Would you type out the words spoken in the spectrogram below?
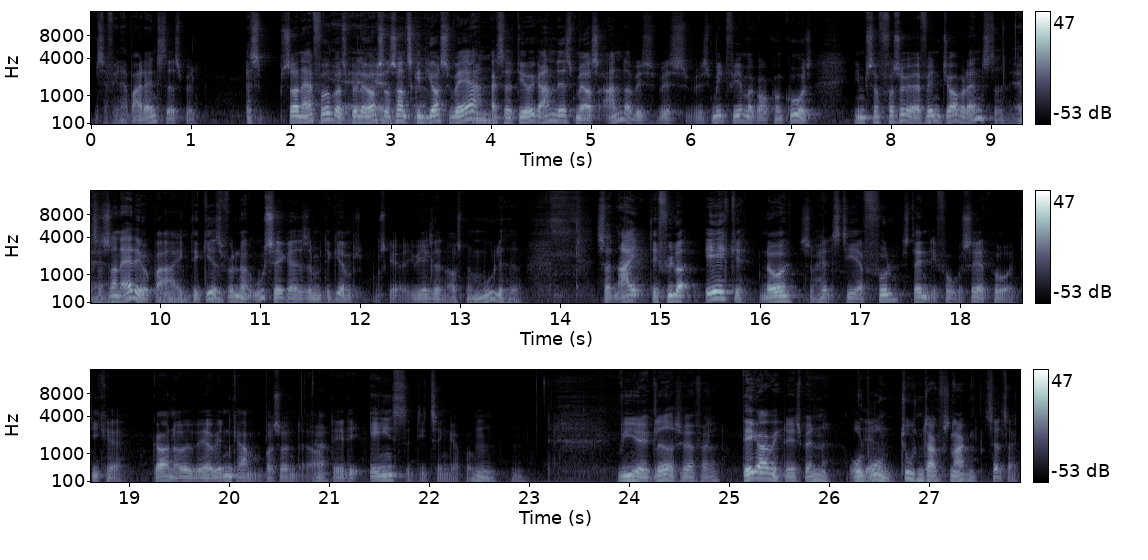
så finder jeg bare et andet sted at spille. Altså, sådan er fodboldspillere Ja, også, og sådan skal ja. de også være. Mm. Altså, det er jo ikke anderledes med os andre. Hvis, hvis, hvis mit firma går konkurs, jamen, så forsøger jeg at finde et job et andet sted. Ja. Altså, sådan er det jo bare. Ikke? Det giver selvfølgelig noget usikkerhed, men det giver måske i virkeligheden også nogle muligheder. Så nej, det fylder ikke noget som helst. De er fuldstændig fokuseret på, at de kan gøre noget ved at vinde kampen på søndag, og Ja. det er det eneste, de tænker på. Mm. Vi øh, glæder os i hvert fald. Det gør vi. Det er spændende. Ole Ja. Brun, tusind tak for snakken. Selv tak.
